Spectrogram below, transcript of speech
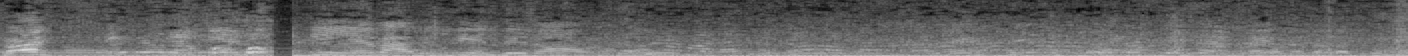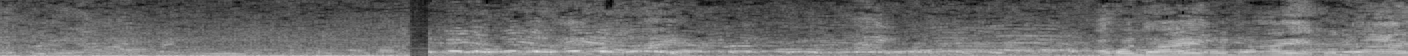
เคนไทย คนไทย คนไทย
